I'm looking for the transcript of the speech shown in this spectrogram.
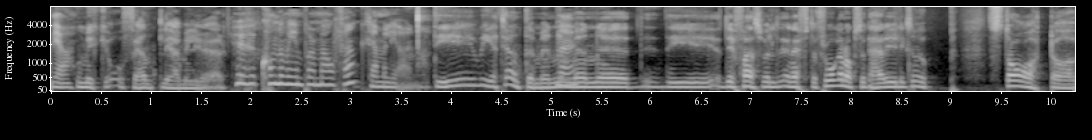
Ja. och mycket offentliga miljöer. Hur kom de in på de här offentliga miljöerna? Det vet jag inte men, Nej. men eh, det, det fanns väl en efterfrågan också. Det här är ju liksom uppstart av,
